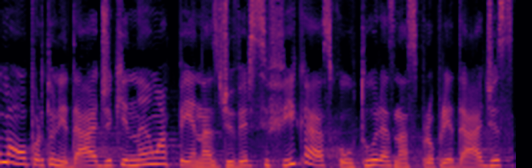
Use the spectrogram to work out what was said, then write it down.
Uma oportunidade que não apenas diversifica as culturas nas propriedades,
